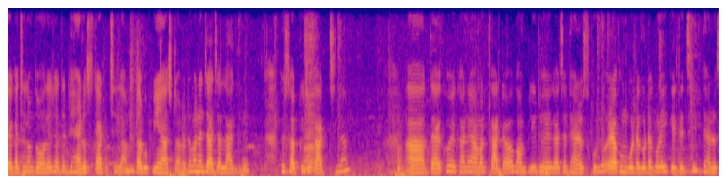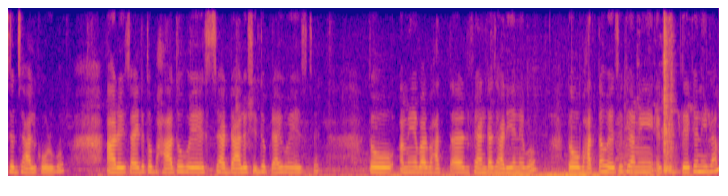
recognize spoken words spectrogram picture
দেখাচ্ছিলাম তোমাদের সাথে, ঢ্যাঁড়স কাটছিলাম, তারপর পেঁয়াজ, টমেটো মানে যা যা লাগবে, তো সব কিছু কাটছিলাম। আর দেখো এখানে আমার কাটাও কমপ্লিট হয়ে গেছে ঢ্যাঁড়সগুলো, এরকম গোটা গোটা করেই কেটেছি, ঢ্যাঁড়সের ঝাল করব। আর এই সাইডে তো ভাতও হয়ে এসছে, আর ডালও সিদ্ধ প্রায় হয়ে এসছে। তো আমি এবার ভাতটার ফ্যানটা ঝাড়িয়ে নেব। তো ভাতটা হয়েছে কি আমি একটু দেখে নিলাম।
